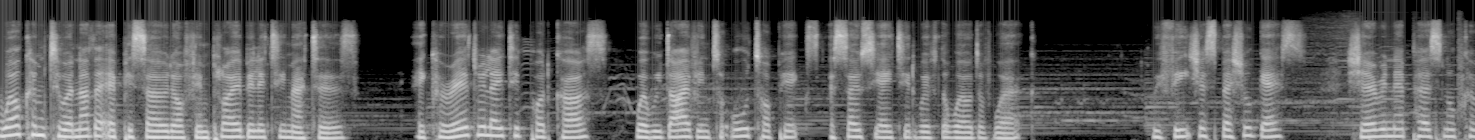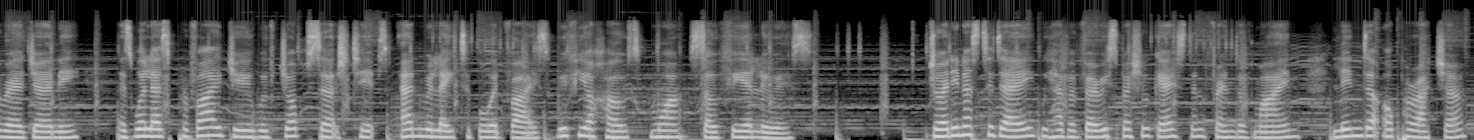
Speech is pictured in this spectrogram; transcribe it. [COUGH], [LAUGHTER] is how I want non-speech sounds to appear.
Welcome to another episode of Employability Matters, a careers related podcast where we dive into all topics associated with the world of work. We feature special guests sharing their personal career journey, as well as provide you with job search tips and relatable advice with your host, moi, Sophia Lewis. Joining us today, we have a very special guest and friend of mine, Linda Oparacha,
